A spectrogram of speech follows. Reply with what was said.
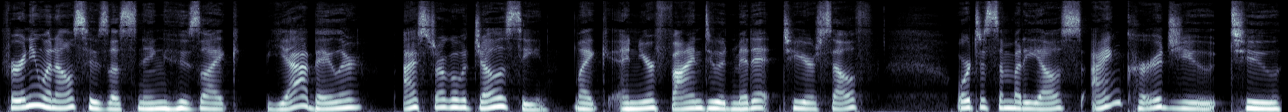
for anyone else who's listening who's like, yeah, Baylor, I struggle with jealousy, like, and you're fine to admit it to yourself or to somebody else, I encourage you to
